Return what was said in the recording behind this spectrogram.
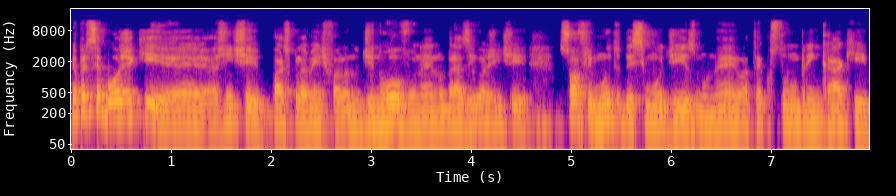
Eu percebo hoje que é, a gente, particularmente falando de novo, né, no Brasil, a gente sofre muito desse modismo, né? Eu até costumo brincar que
